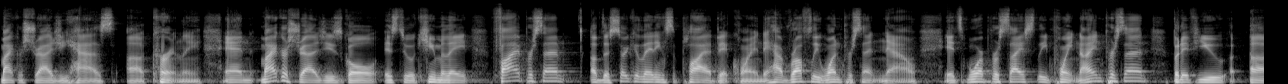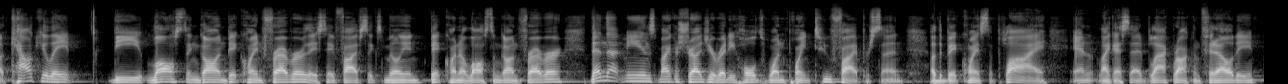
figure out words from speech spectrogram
MicroStrategy has uh, currently. And MicroStrategy's goal is to accumulate 5% of the circulating supply of Bitcoin. They have roughly 1% now. It's more precisely 0.9%, but if you uh, calculate the lost and gone Bitcoin forever. They say five, six million Bitcoin are lost and gone forever. Then that means MicroStrategy already holds 1.25% of the Bitcoin supply. And like I said, BlackRock and Fidelity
